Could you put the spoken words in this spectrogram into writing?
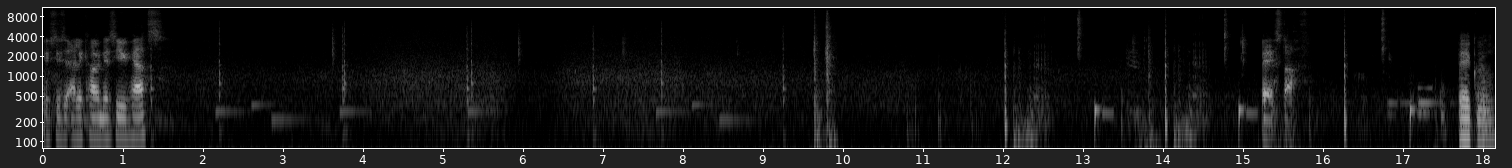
This is Alicona's U house. Bear stuff. Bear Grylls.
